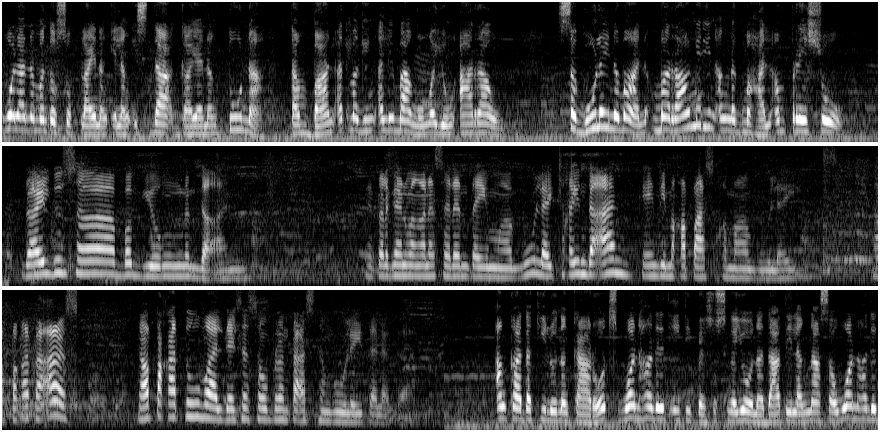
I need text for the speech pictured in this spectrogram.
Wala naman daw supply ng ilang isda gaya ng tuna, tamban at maging alimango ngayong araw. Sa gulay naman, marami rin ang nagmahal ang presyo. Dahil dun sa bagyong nagdaan, eh, talagang mga nasarenta yung mga gulay, tsaka yung daan, kaya hindi makapasok ang mga gulay. Napakataas. Napakatumal dahil sa sobrang taas ng gulay talaga. Ang kada kilo ng carrots, 180 pesos ngayon na dati lang nasa 140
